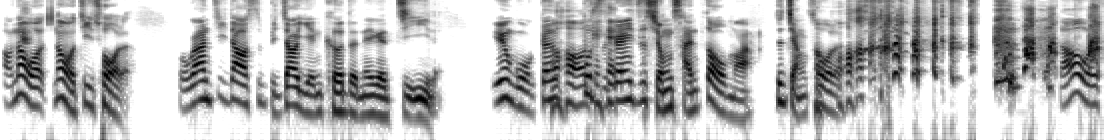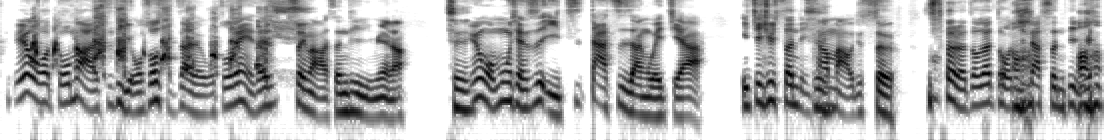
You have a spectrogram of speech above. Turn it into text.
哦，那我那我记错了，我刚刚记到是比较严苛的那个记忆了，因为我跟不止跟一只熊缠斗嘛，就讲错了。然后我因为我躲马的尸体，我说实在的，我昨天也在睡马的身体里面啊。是因为我目前是以自大自然为家，一进去森林看到马我就射，射了之后再躲进他身体里面，哦哦、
